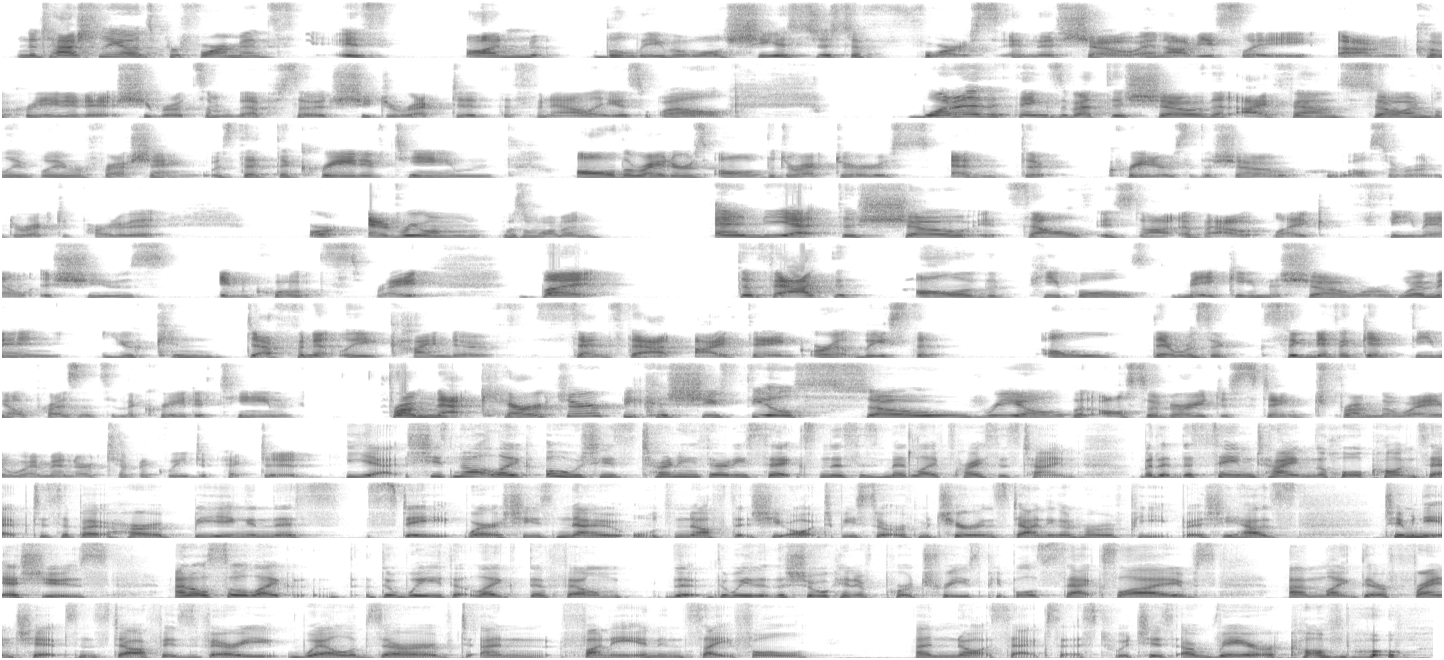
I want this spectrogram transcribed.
Natasha Lyonne's performance is unbelievable. She is just a force in this show, and obviously um, co-created it. She wrote some of the episodes. She directed the finale as well. One of the things about this show that I found so unbelievably refreshing was that the creative team, all the writers, all of the directors, and the creators of the show, who also wrote and directed part of it, or everyone was a woman. And yet the show itself is not about like female issues in quotes, right? But the fact that all of the people making the show were women, you can definitely kind of sense that, I think, or at least that a, there was a significant female presence in the creative team from that character because she feels so real but also very distinct from the way women are typically depicted. Yeah, she's not like, oh, she's turning 36 and this is midlife crisis time. But at the same time, the whole concept is about her being in this state where she's now old enough that she ought to be sort of mature and standing on her own feet, but she has too many issues. And also like the way that like the film the, the way that the show kind of portrays people's sex lives and like their friendships and stuff is very well observed and funny and insightful and not sexist, which is a rare combo.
